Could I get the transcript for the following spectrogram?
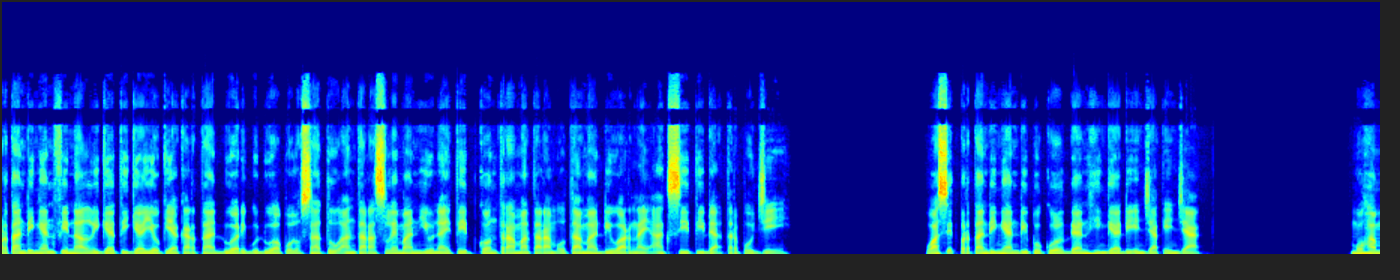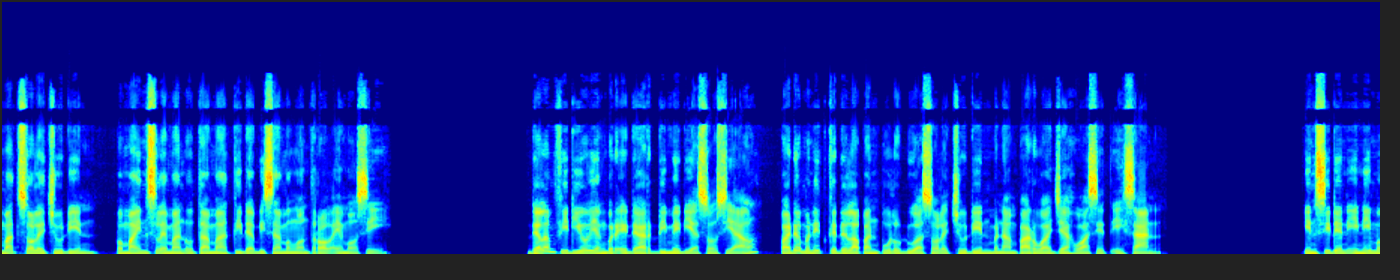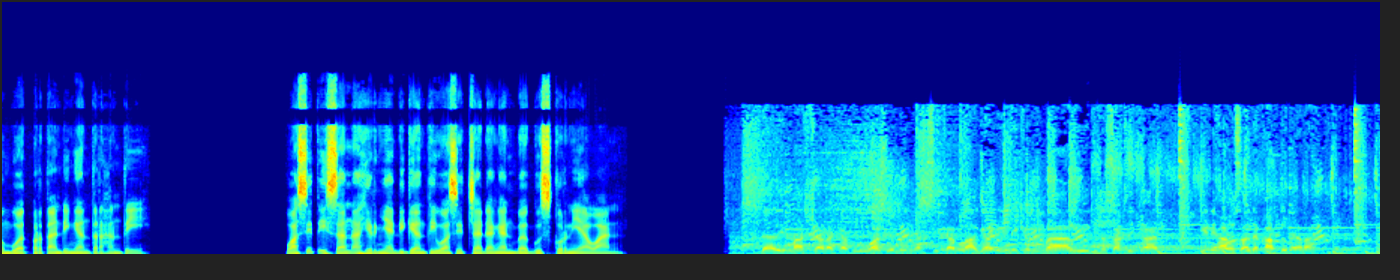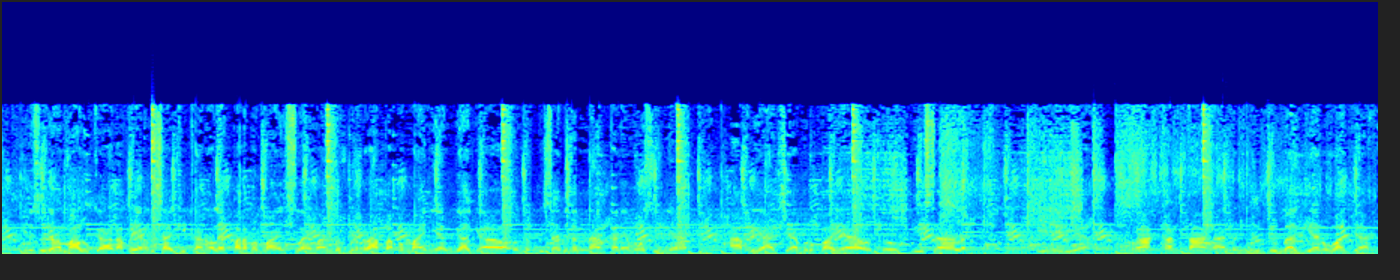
Pertandingan final Liga 3 Yogyakarta 2021 antara Sleman United kontra Mataram Utama diwarnai aksi tidak terpuji. Wasit pertandingan dipukul dan hingga diinjak-injak. Muhammad Solecudin, pemain Sleman Utama tidak bisa mengontrol emosi. Dalam video yang beredar di media sosial, pada menit ke-82 Solecudin menampar wajah wasit Ihsan. Insiden ini membuat pertandingan terhenti. Wasit Ihsan akhirnya diganti wasit cadangan Bagus Kurniawan. Dari masyarakat luas yang menyaksikan laga ini kembali kita saksikan, ini harus ada kartu merah. Ini sudah memalukan apa yang disajikan oleh para pemain Sleman, beberapa pemain yang gagal untuk bisa ditenangkan emosinya. Apriansyah berupaya untuk bisa, ini dia, gerakan tangan menuju bagian wajah.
